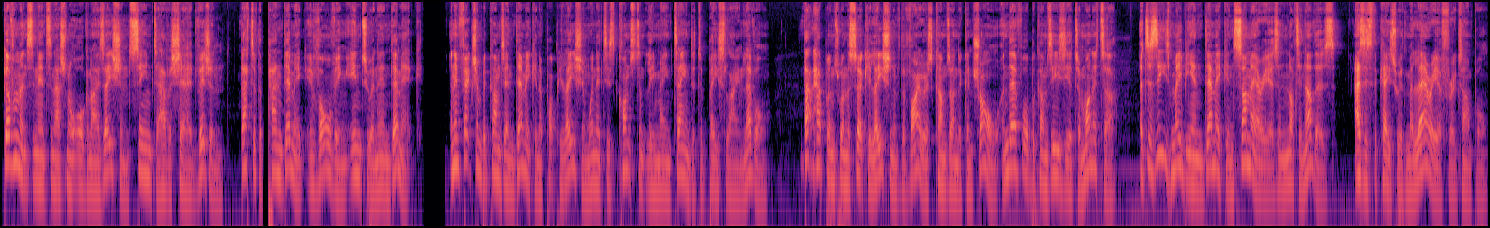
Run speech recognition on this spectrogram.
Governments and international organisations seem to have a shared vision that of the pandemic evolving into an endemic. An infection becomes endemic in a population when it is constantly maintained at a baseline level. That happens when the circulation of the virus comes under control and therefore becomes easier to monitor. A disease may be endemic in some areas and not in others, as is the case with malaria, for example.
